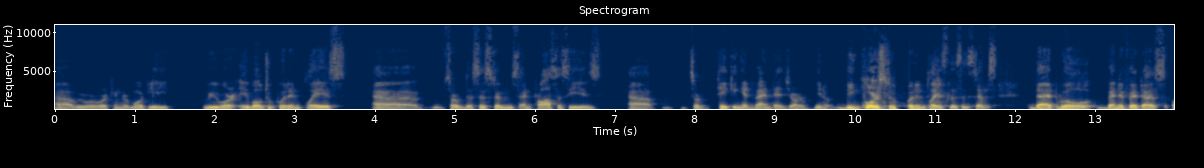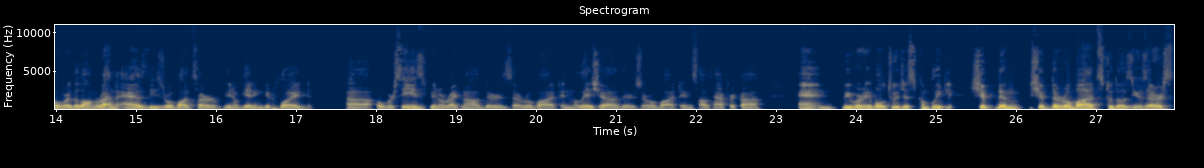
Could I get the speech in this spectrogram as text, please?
Uh, we were working remotely. We were able to put in place uh, sort of the systems and processes, sort of taking advantage or you know being forced to put in place the systems that will benefit us over the long run as these robots are you know getting deployed uh, overseas you know right now there is a robot in malaysia there's a robot in south africa and we were able to just completely ship them ship the robots to those users uh,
